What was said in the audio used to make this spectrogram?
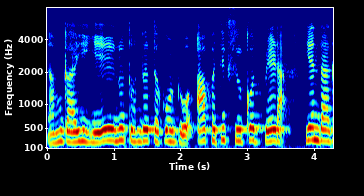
ನಮಗಾಗಿ ಏನು ತೊಂದರೆ ತಗೊಂಡ್ರು ಆಪತ್ತಿಗೆ ಸಿಲ್ಕೋದು ಬೇಡ ಎಂದಾಗ,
